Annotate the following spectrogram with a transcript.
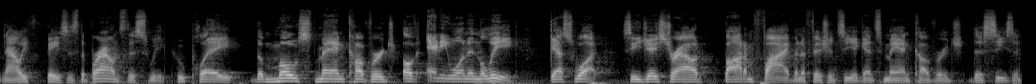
Now he faces the Browns this week, who play the most man coverage of anyone in the league. Guess what? CJ Stroud, bottom five in efficiency against man coverage this season.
